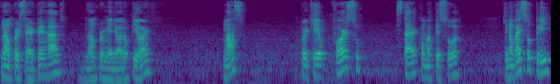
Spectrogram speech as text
não por certo ou errado, não por melhor ou pior, mas porque eu forço estar com uma pessoa que não vai suprir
